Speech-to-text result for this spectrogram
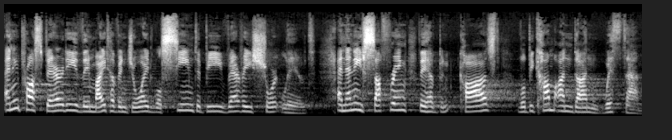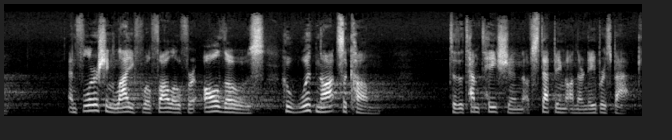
Any prosperity they might have enjoyed will seem to be very short lived, and any suffering they have been caused will become undone with them. And flourishing life will follow for all those who would not succumb to the temptation of stepping on their neighbor's back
